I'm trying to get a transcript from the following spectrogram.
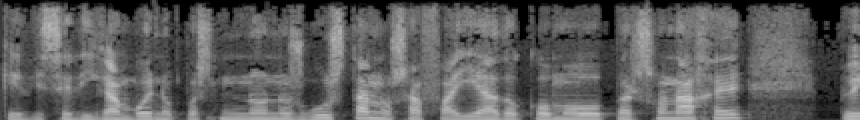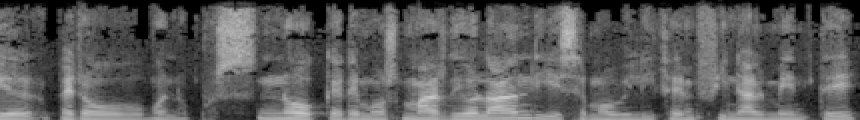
que se digan bueno pues no nos gusta nos ha fallado como personaje pero, pero bueno pues no queremos más de Hollande y se movilicen finalmente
